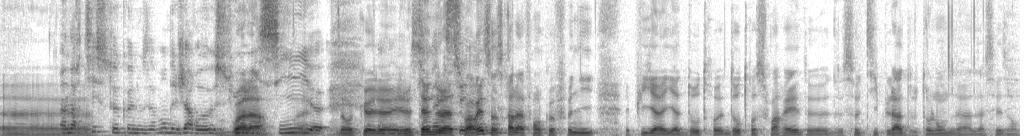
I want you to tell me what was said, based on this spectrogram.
Euh, un artiste que nous avons déjà reçu ici. Euh, Donc le, thème de la soirée, ce sera la francophonie. Et puis il y a, d'autres soirées de, ce type-là tout au long de la saison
